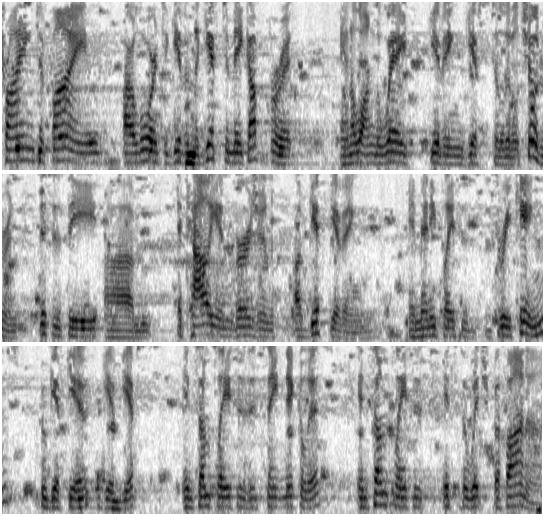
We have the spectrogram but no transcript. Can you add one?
trying to find our Lord to give him a gift to make up for it. And along the way, giving gifts to little children. This is the um, Italian version of gift giving. In many places, it's the three kings who give, give, give gifts. In some places, it's St. Nicholas. In some places, it's the witch Befana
